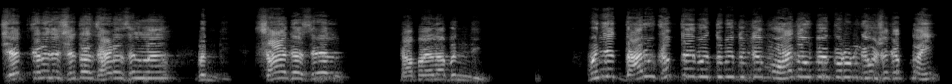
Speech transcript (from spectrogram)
शेतकऱ्याच्या शेतात झाड असेल ना बंदी. साग असेल कापायला बंदी. म्हणजे दारू खपताय पण तुम्ही तुमच्या मोहाचा उपयोग करून घेऊ शकत नाही.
